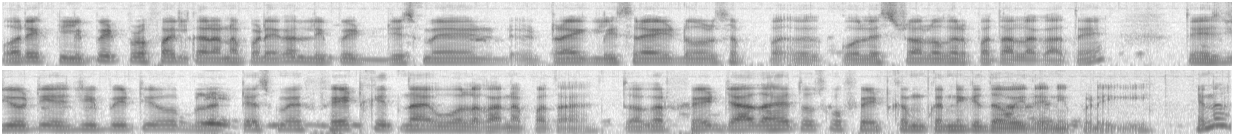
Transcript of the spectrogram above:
और एक लिपिड प्रोफ़ाइल कराना पड़ेगा लिपिड जिसमें ट्राइग्लिसराइड और सब कोलेस्ट्रॉल वगैरह पता लगाते हैं। तो S G O T S G P T और ब्लड टेस्ट में फेट कितना है वो लगाना पता है। तो अगर फेट ज़्यादा है तो उसको फेट कम करने की दवाई देनी पड़ेगी है ना?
